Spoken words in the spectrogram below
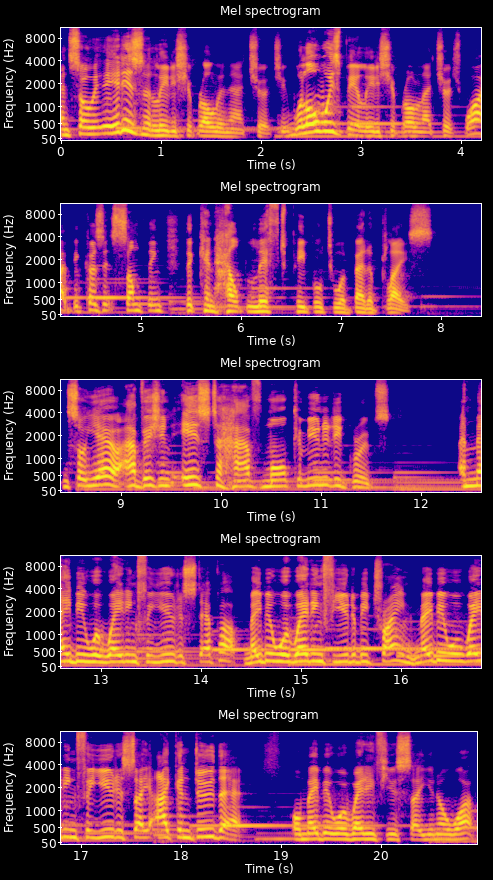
And so it is a leadership role in our church. It will always be a leadership role in our church. Why? Because it's something that can help lift people to a better place. And so, yeah, our vision is to have more community groups. And maybe we're waiting for you to step up. Maybe we're waiting for you to be trained. Maybe we're waiting for you to say, I can do that. Or maybe we're waiting for you to say, you know what?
